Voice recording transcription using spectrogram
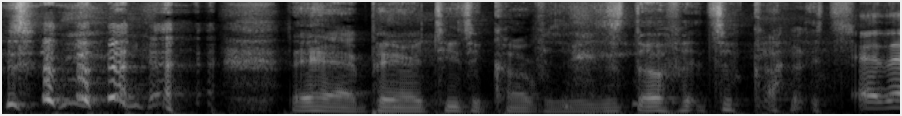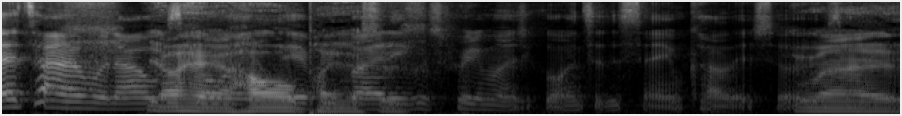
they had parent teacher conferences and stuff at two college. At that time when I was Y'all had going, hall everybody passes. was pretty much going to the same college. So was like- Right?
